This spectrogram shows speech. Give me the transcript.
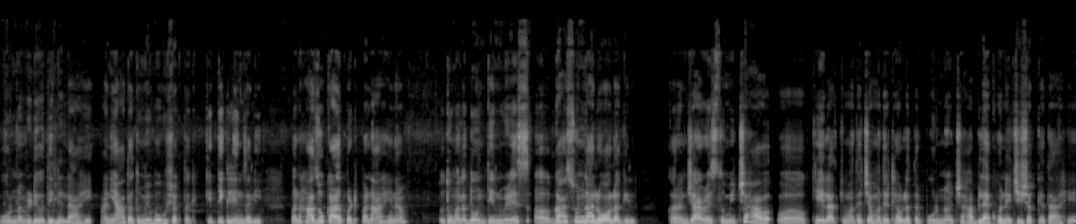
पूर्ण व्हिडिओ दिलेला आहे. आणि आता तुम्ही बघू शकता की किती क्लीन झाली. पण हा जो काळपटपणा आहे ना तो तुम्हाला दोन तीन वेळेस घासून घालवावा लागेल. कारण ज्यावेळेस तुम्ही चहा केलात किंवा त्याच्यामध्ये ठेवला तर पूर्ण चहा ब्लॅक होण्याची शक्यता आहे.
